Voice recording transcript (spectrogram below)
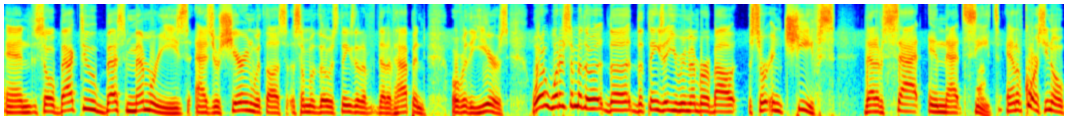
And so back to best memories as you're sharing with us some of those things that have that have happened over the years. What what are some of the the, the things that you remember about certain chiefs? That have sat in that seat. And of course, you know,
